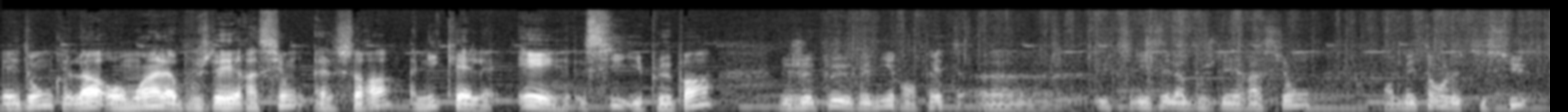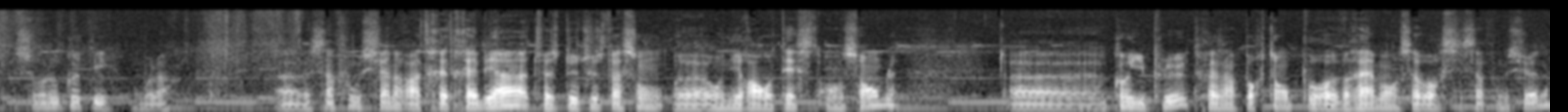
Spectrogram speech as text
Et donc là, au moins, la bouche d'aération, elle sera nickel. Et s'il il pleut pas, je peux venir en fait euh, utiliser la bouche d'aération en mettant le tissu sur le côté. Voilà. Euh, ça fonctionnera très très bien. De toute façon, euh, on ira en test ensemble. quand il pleut, très important pour vraiment savoir si ça fonctionne.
